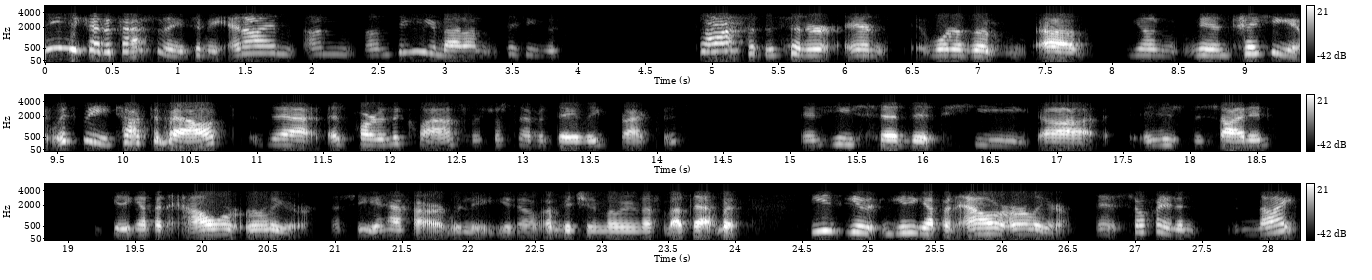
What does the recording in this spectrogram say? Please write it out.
really kind of fascinating to me, and I'm I'm I'm thinking about I'm taking this class at the center, and one of the uh, young men taking it with me talked about that as part of the class we're supposed to have a daily practice, and he said that he uh, has decided getting up an hour earlier. I see a half hour really, you know, I'm bitching and moaning enough about that, but he's get, getting up an hour earlier, and it's so funny. The night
